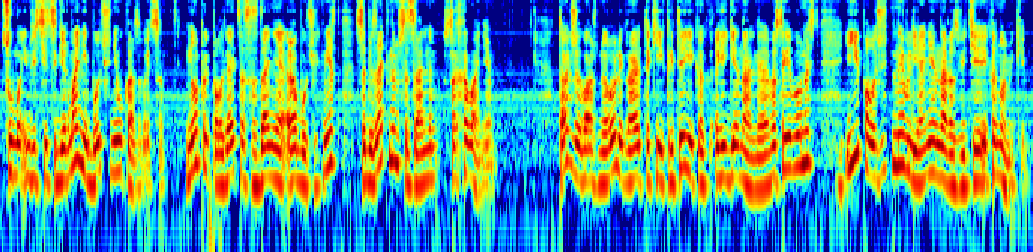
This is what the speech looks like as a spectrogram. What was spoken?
Сумма инвестиций Германии больше не указывается, но предполагается создание рабочих мест с обязательным социальным страхованием. Также важную роль играют такие критерии, как региональная востребованность и положительное влияние на развитие экономики –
